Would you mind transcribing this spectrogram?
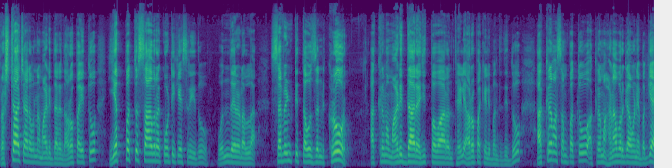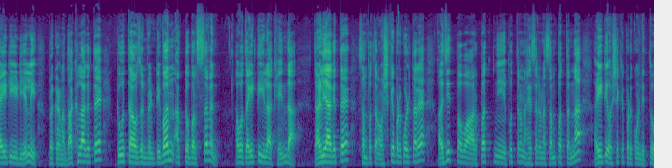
ಭ್ರಷ್ಟಾಚಾರವನ್ನು ಮಾಡಿದ್ದಾರೆ ಅಂತ ಆರೋಪ ಇತ್ತು. ಎಪ್ಪತ್ತು ಸಾವಿರ ಕೋಟಿ ಕೇಸರಿ ಇದು. ಒಂದೆರಡಲ್ಲ. ಸೆವೆಂಟಿ ತೌಸಂಡ್ ಕ್ರೋರ್ ಅಕ್ರಮ ಮಾಡಿದ್ದಾರೆ ಅಜಿತ್ ಪವಾರ್ ಅಂತ ಹೇಳಿ ಆರೋಪ ಕೇಳಿ ಬಂದಿದ್ದು. ಅಕ್ರಮ ಸಂಪತ್ತು, ಅಕ್ರಮ ಹಣ ವರ್ಗಾವಣೆ ಬಗ್ಗೆ ಐ ಟಿ ಇಡಿಯಲ್ಲಿ ಪ್ರಕರಣ ದಾಖಲಾಗುತ್ತೆ. Two thousand twenty one October seven ಅವತ್ತು ಐ ಟಿ ಇಲಾಖೆಯಿಂದ ದಾಳಿಯಾಗುತ್ತೆ, ಸಂಪತ್ತನ್ನು ವಶಕ್ಕೆ ಪಡ್ಕೊಳ್ತಾರೆ. ಅಜಿತ್ ಪವಾರ್ ಪತ್ನಿ ಪುತ್ರನ ಹೆಸರಿನ ಸಂಪತ್ತನ್ನು ಐ ಟಿ ವಶಕ್ಕೆ ಪಡ್ಕೊಂಡಿತ್ತು.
